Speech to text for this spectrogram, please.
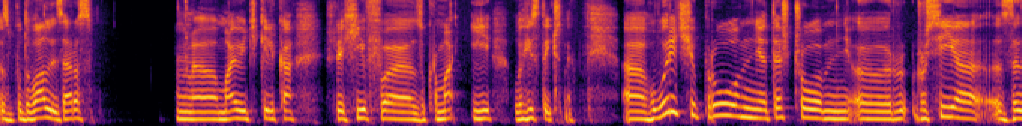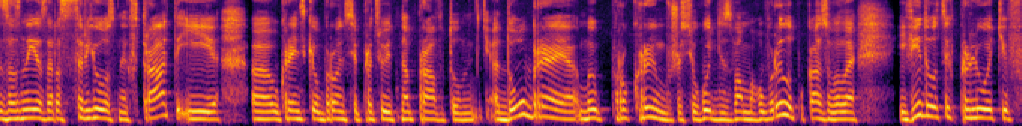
збудували зараз. Е, Мають кілька шляхів, е, зокрема і логістичних. Е, Говорячи про те, що Росія зазнає зараз серйозних втрат, і українські оборонці працюють направду добре. Ми про Крим вже сьогодні з вами говорили, показували і відео цих прильотів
